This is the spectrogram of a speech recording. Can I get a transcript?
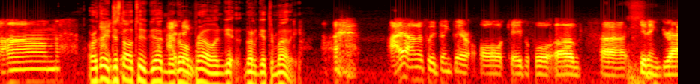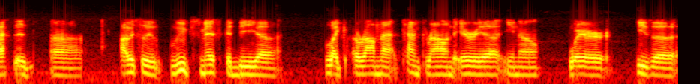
Um, or are they I just think- all too good and they're I going think- pro and get going to get their money? I I honestly think they're all capable of uh, getting drafted. Uh, obviously, Luke Smith could be uh, like around that tenth round area, you know, where he's a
